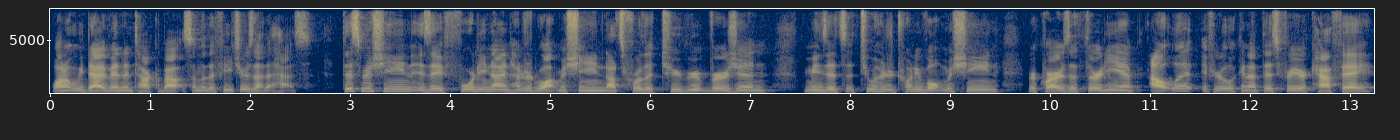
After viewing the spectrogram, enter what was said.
Why don't we dive in and talk about some of the features that it has. This machine is a 4900 watt machine. That's for the two group version. It means it's a 220 volt machine, it requires a 30 amp outlet if you're looking at this for your cafe.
